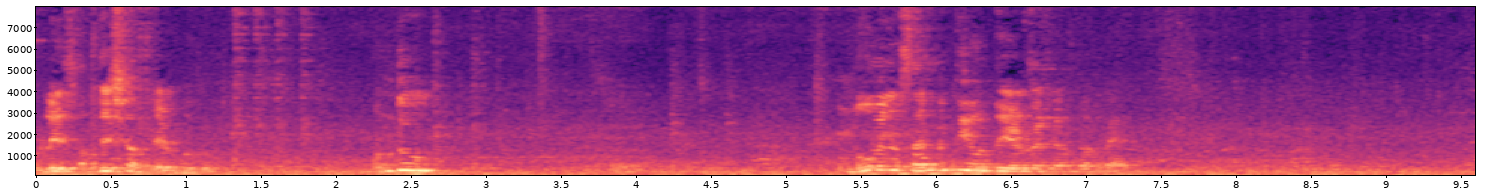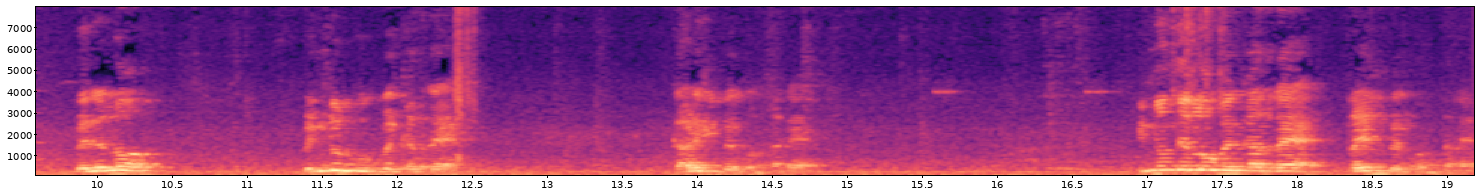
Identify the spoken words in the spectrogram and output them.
ಒಳ್ಳೆಯ ಸಂದೇಶ ಅಂತ ಹೇಳ್ಬೋದು. ಒಂದು ನೋವಿನ ಸಂಗತಿ ಅಂತ ಹೇಳ್ಬೇಕಂತಂದ್ರೆ, ಬೇರೆಲ್ಲೋ ಬೆಂಗಳೂರಿಗೆ ಹೋಗ್ಬೇಕಾದ್ರೆ ಗಾಡಿಗೆ ಬೇಕು ಅಂತಾರೆ ಇನ್ನೊಂದೆಲ್ಲೋ ಬೇಕಾದ್ರೆ ಟ್ರೈನ್ ಬೇಕು ಅಂತಾರೆ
